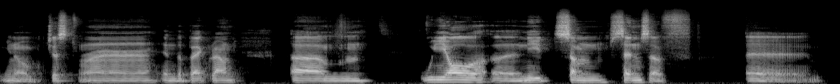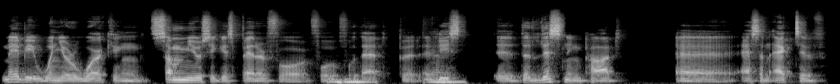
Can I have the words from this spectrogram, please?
you know, just in the background. Um, we all need some sense of maybe when you're working, some music is better for for for that. But at yeah. least the listening part as an active,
